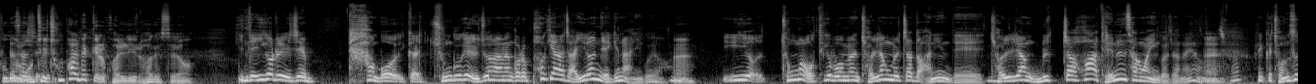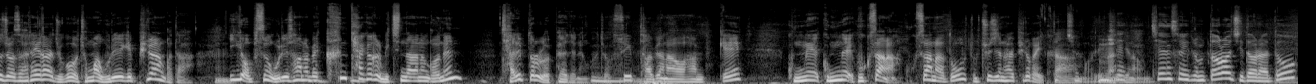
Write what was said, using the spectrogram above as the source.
그걸 어떻게 1,800개를 관리를 하겠어요? 근데 이거를 이제 다 뭐 그러니까 중국에 의존하는 거를 포기하자 이런 얘기는 아니고요. 네. 이 어, 정말 어떻게 보면 전략 물자도 아닌데 전략 물자화 되는 상황인 거잖아요. 네. 그러니까 전수 조사를 해가지고 정말 우리에게 필요한 거다. 음. 이게 없으면 우리 산업에 큰 타격을 미친다는 거는 자립도를 높여야 되는 거죠. 수입 다변화와 함께 국내 국내 국산화 국산화도 좀 추진할 필요가 있다. 뭐 이런 네. 얘기 나옵니다. 생산성이 좀 떨어지더라도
